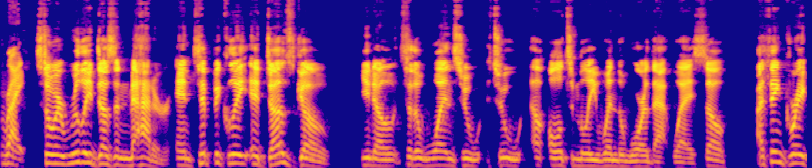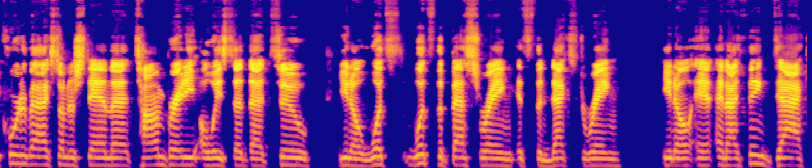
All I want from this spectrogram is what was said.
Right. So it really doesn't matter. And typically it does go, you know, to the ones who to ultimately win the war that way. So I think great quarterbacks understand that. Tom Brady always said that too. You know, what's what's the best ring? It's the next ring. You know, and, and I think Dak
